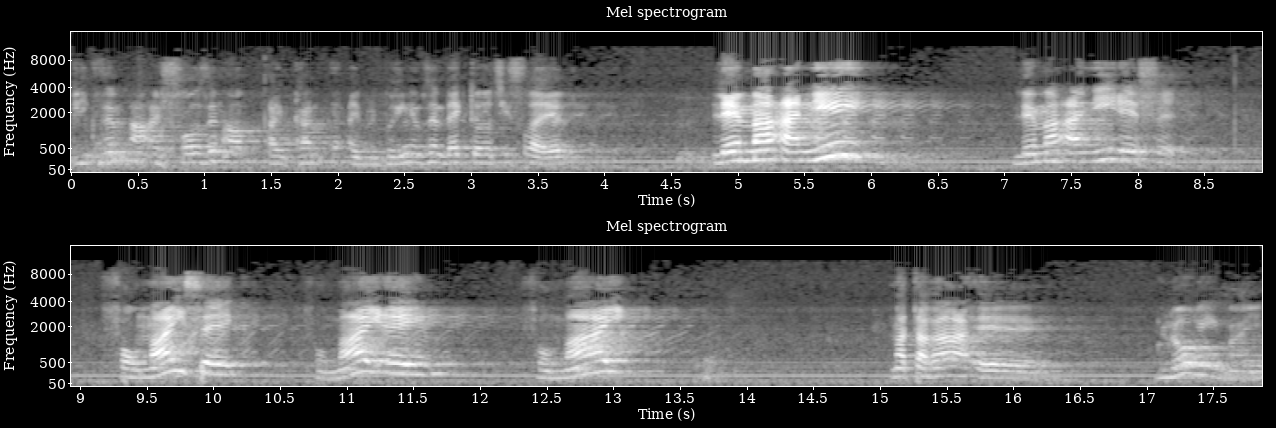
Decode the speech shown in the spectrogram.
pick them up, I throw them up, I, can, I will bring them back to ארץ ישראל. למעני, למעני אעשה. For my sake, for my aim, for my מטרה, uh, glory, my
